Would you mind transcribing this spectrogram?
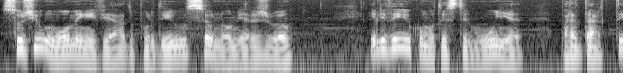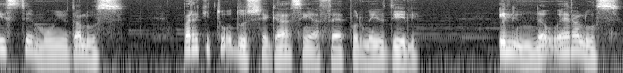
Surgiu um homem enviado por Deus, seu nome era João. Ele veio como testemunha para dar testemunho da luz, para que todos chegassem à fé por meio dele. Ele não era luz,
